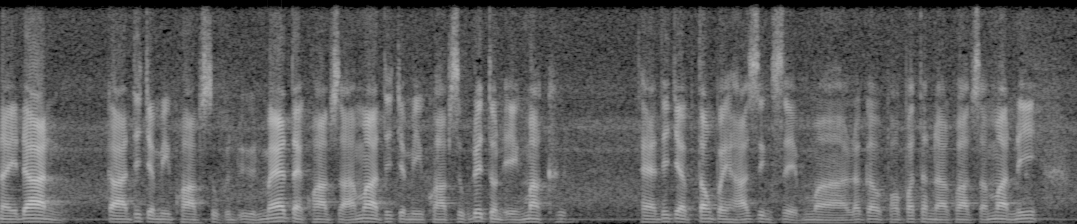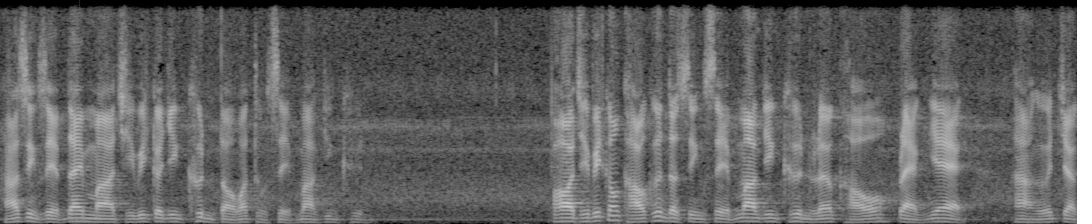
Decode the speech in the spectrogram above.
ในด้านการที่จะมีความสุขอื่น ๆ แม้แต่ความสามารถที่จะมีความสุขด้วยตนเองมากขึ้น นที่จะต้องไปหาสิ่งเสพมา แล้วก็พอพัฒนาความสามารถนี้ หาสิ่งเสพได้มาชีวิตก็ยิ่งขึ้นต่อวัตถุเสพมากยิ่งขึ้น พอชีวิตของเขาขึ้นต่อสิ่งเสพมากยิ่งขึ้น แล้วเขาแปลกแยกห่างเหินจาก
